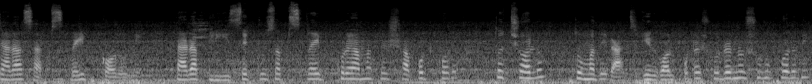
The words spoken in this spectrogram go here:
যারা সাবস্ক্রাইব করনি তারা প্লিজ একটু সাবস্ক্রাইব করে আমাকে সাপোর্ট করো। তো চলো, তোমাদের আজকের গল্পটা শোনানো শুরু করে দিই।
